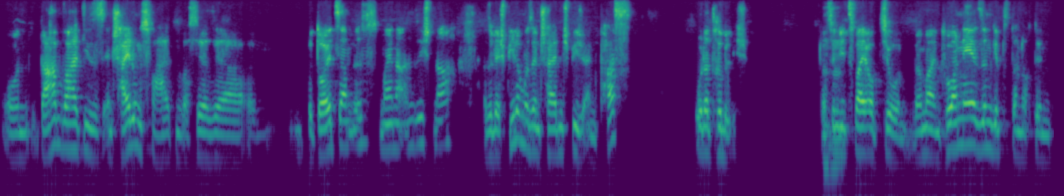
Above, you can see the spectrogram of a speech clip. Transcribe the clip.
Und da haben wir halt dieses Entscheidungsverhalten, was sehr, sehr ähm, bedeutsam ist, meiner Ansicht nach. Also der Spieler muss entscheiden, spiele ich einen Pass oder dribbel ich. Das mhm. sind die zwei Optionen. Wenn wir in Tornähe sind, gibt es dann noch den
